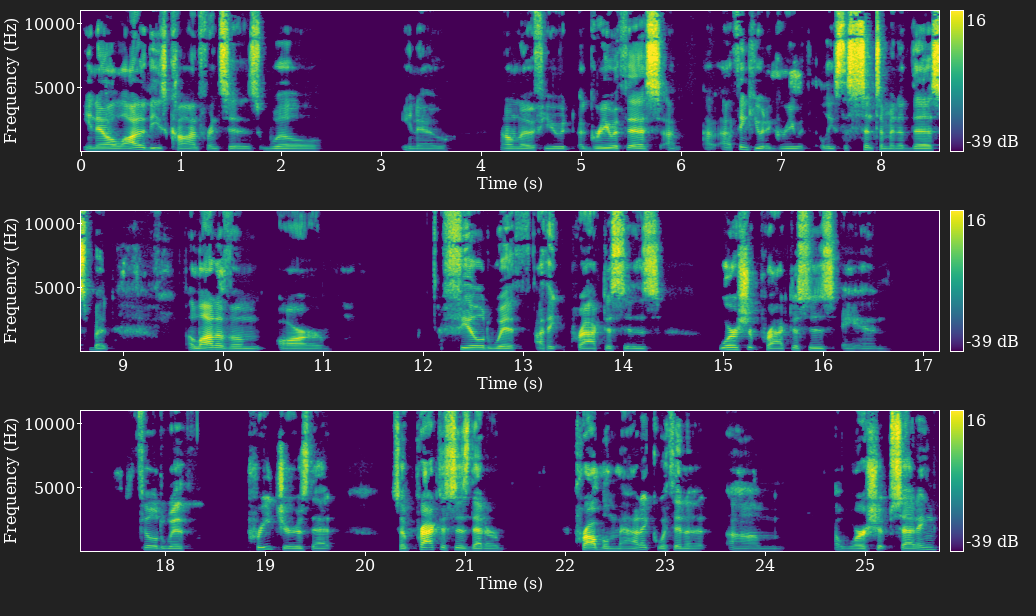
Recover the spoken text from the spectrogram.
you know, a lot of these conferences will, you know, I don't know if you would agree with this. I, I think you would agree with at least the sentiment of this, but a lot of them are filled with, I think, practices, worship practices, and filled with preachers that, so practices that are problematic within a um, a worship setting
